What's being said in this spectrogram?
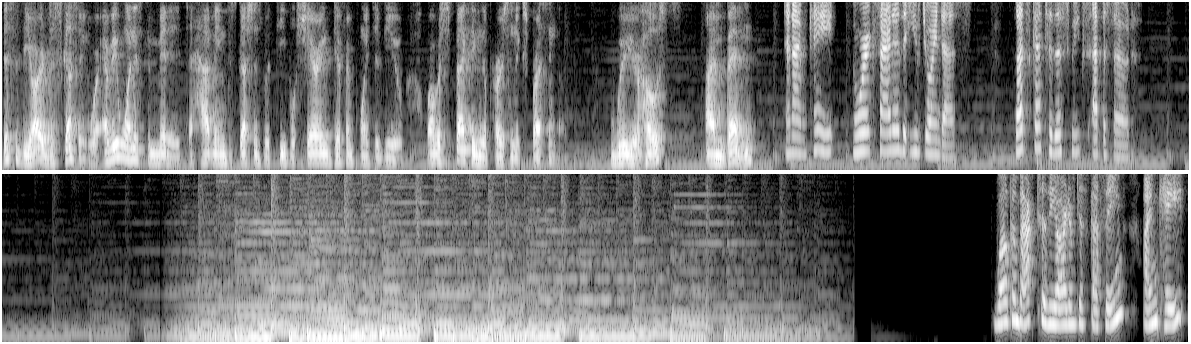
This is the art of discussing, where everyone is committed to having discussions with people sharing different points of view while respecting the person expressing them. We're your hosts. I'm Ben. And I'm Kate, and we're excited that you've joined us. Let's get to this week's episode. Welcome back to the Art of Discussing. I'm Kate.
